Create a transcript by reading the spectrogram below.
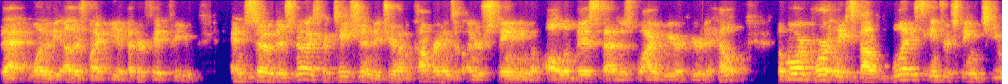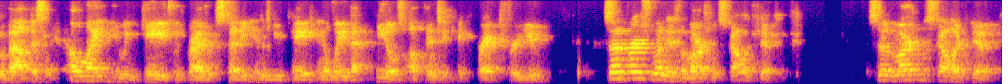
that one of the others might be a better fit for you. And so there's no expectation that you have a comprehensive understanding of all of this. That is why we are here to help. But more importantly, it's about what is interesting to you about this and how might you engage with graduate study in the UK in a way that feels authentic and correct for you. So the first one is the Marshall Scholarship. So the Marshall Scholarship,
